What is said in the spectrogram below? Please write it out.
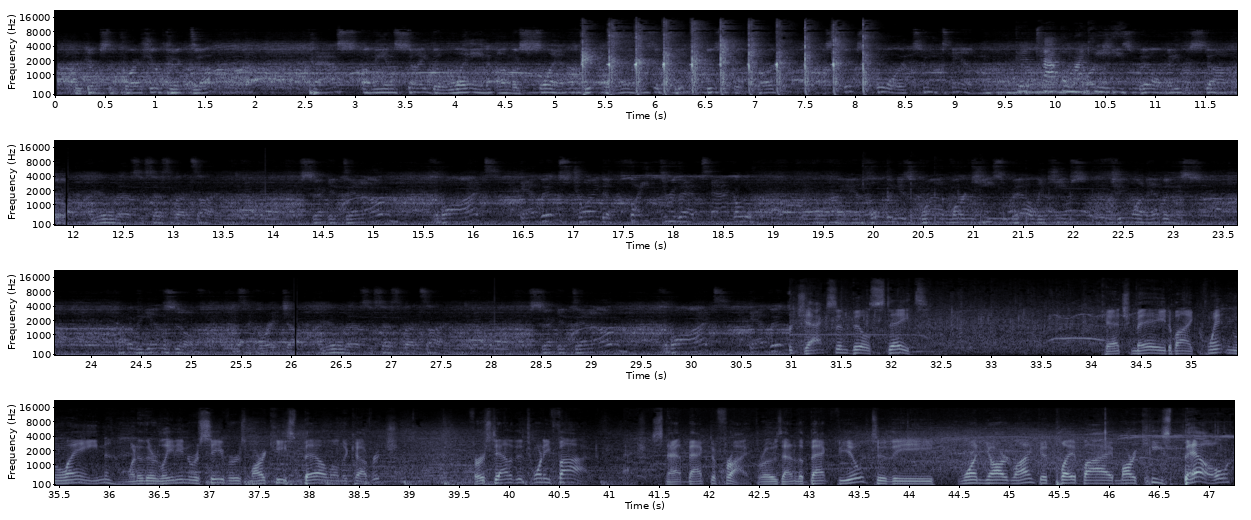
Here comes the pressure, picked up. Pass on the inside to Lane on the slant. Lane is a big physical target. 6'4", 210. Good tackle, Marquis. Marquis Bell made the stop. there. You're able to have success on that side. Second down, caught. Evans trying to fight through that tackle. And holding his ground, Marquis Bell. He keeps Jalen Evans out of the end zone. That's a great job. You're able to have success on that side. Second down, caught. Evans. Jacksonville State. Catch made by Quinton Lane, one of their leading receivers, Marquis Bell on the coverage. First down at the 25. Snap back to Fry. Throws out of the backfield to the one yard line. Good play by Marquis Bell.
